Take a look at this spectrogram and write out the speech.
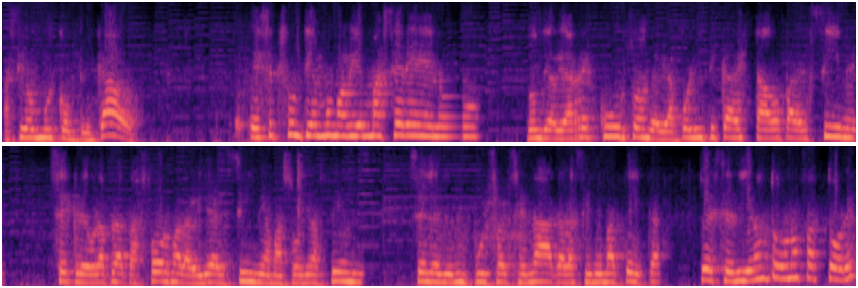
ha sido muy complicado. Ese fue un tiempo más bien más sereno, donde había recursos, donde había política de Estado para el cine, se creó la plataforma La Villa del Cine, Amazonia Film, se le dio un impulso al Senaga, a la Cinemateca. Entonces se dieron todos unos factores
